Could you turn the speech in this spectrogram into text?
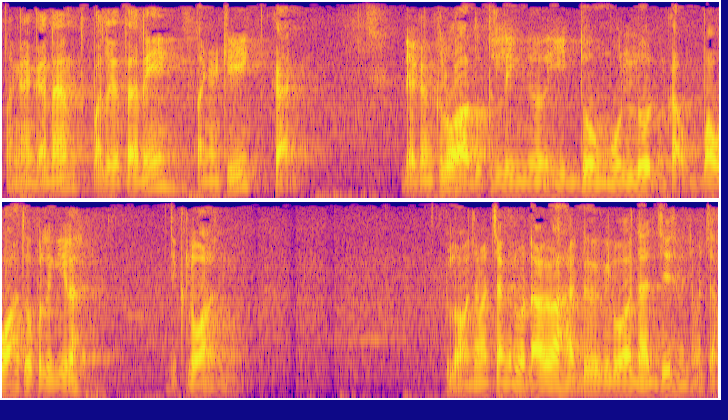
Tangan kanan, kepala atas ni, tangan kiri tekan. Dia akan keluar tu telinga, hidung, mulut, kat bawah tu apa lagi lah. Dia keluar semua. Keluar macam-macam, keluar darah ada, keluar najis macam-macam.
